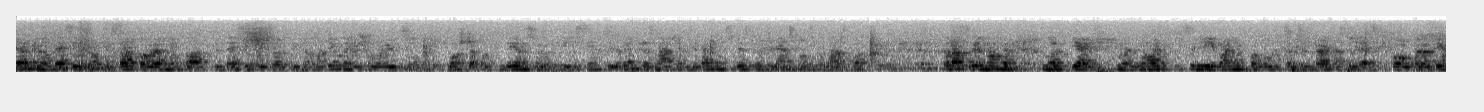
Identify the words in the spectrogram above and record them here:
терміном 10 років, ставка орендної плати 10% від нормативної грошової оцінки, площа 1,48, цільовим призначенням для ведення особистого селянського господарства, кадастровий номер 0500, в селі Іванівка, вулиця Центральна, 110, кооператив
